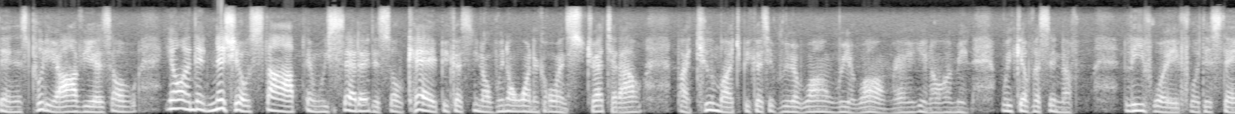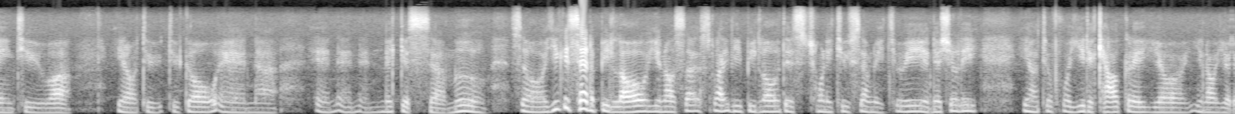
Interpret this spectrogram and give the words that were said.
then it's pretty obvious. Oh, you know, on the initial stop, and we set it, it's okay because, you know, we don't want to go and stretch it out by too much because if we're wrong, we're wrong, right? You know, I mean, we give us enough leeway for this thing to, uh, you know, to, to go and, uh, and, and, and make this uh, move. So you can set it below, you know, so slightly below this 2273 initially, you know, to, for you to calculate your, you know, your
